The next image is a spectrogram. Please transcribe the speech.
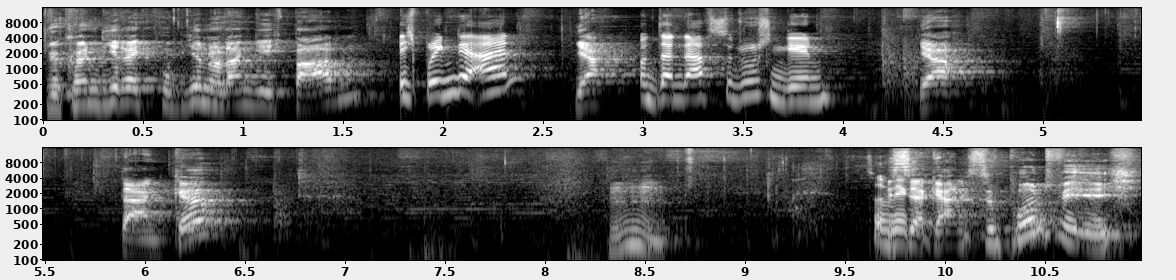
Wir können direkt probieren und dann gehe ich baden. ich bring dir ein Ja, und dann darfst du duschen gehen. ja. Danke. So, Ist ja gar nicht so bunt wie ich.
